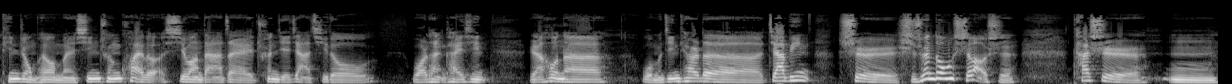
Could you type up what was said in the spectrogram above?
听众朋友们新春快乐，希望大家在春节假期都玩得很开心。然后呢，我们今天的嘉宾是史春东史老师，他是嗯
